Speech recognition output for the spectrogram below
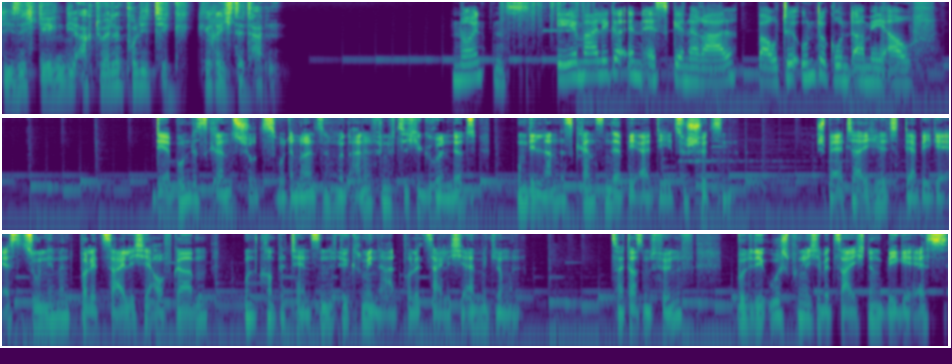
die sich gegen die aktuelle Politik gerichtet hatten. Neuntens. Ehemaliger NS-General baute Untergrundarmee auf. Der Bundesgrenzschutz wurde 1951 gegründet, um die Landesgrenzen der BRD zu schützen. Später erhielt der BGS zunehmend polizeiliche Aufgaben und Kompetenzen für kriminalpolizeiliche Ermittlungen. 2005 wurde die ursprüngliche Bezeichnung BGS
